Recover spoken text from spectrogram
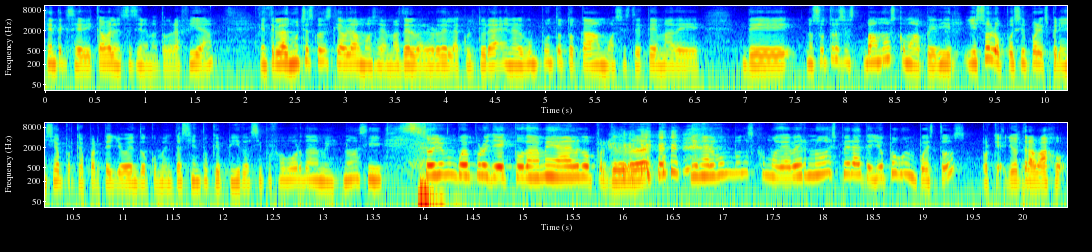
gente que se dedicaba a la industria de cinematografía. Entre las muchas cosas que hablábamos, además del valor de la cultura, en algún punto tocábamos este tema de, de nosotros vamos como a pedir, y eso lo puedo decir por experiencia, porque aparte yo en Documenta siento que pido, así por favor dame, ¿no? Así, soy un buen proyecto, dame algo, porque de verdad, y en algún punto es como de, a ver, no, espérate, yo pago impuestos, porque yo trabajo,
